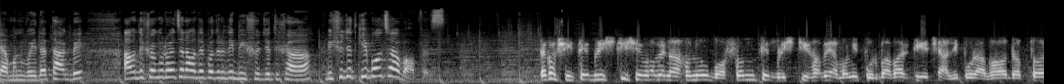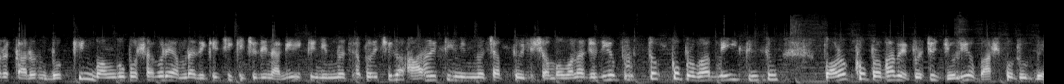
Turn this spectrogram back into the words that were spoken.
কেমন ওয়েদার থাকবে? আমাদের সঙ্গে রয়েছেন আমাদের প্রতিনিধি বিশ্বজিৎ সাহা বিশ্বজিৎ, কি বলছে আবহাওয়া অফিস? দেখো, শীতে বৃষ্টি সেভাবে না হলেও বসন্তে বৃষ্টি হবে এমনই পূর্বাভাস দিয়েছে আলিপুর আবহাওয়া দপ্তর, কারণ দক্ষিণ বঙ্গোপসাগরে আমরা দেখেছি কিছুদিন আগে একটি নিম্নচাপ হয়েছিল আরও একটি নিম্নচাপ তৈরির সম্ভাবনা, যদিও প্রত্যক্ষ প্রভাব নেই, কিন্তু পরোক্ষ প্রভাবে প্রচুর জলীয় বাষ্প ঢুকবে।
